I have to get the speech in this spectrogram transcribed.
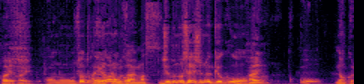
が、はいはい。あの、佐藤君がなんかうございま、す自分の青春の曲を、はいこう、なんか、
